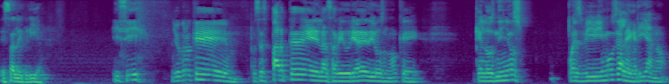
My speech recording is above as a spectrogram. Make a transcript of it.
es alegría. Y sí, yo creo que pues es parte de la sabiduría de Dios, ¿no? Que, que los niños pues vivimos de alegría, ¿no?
